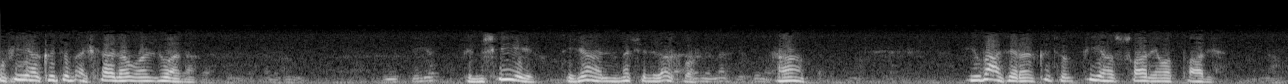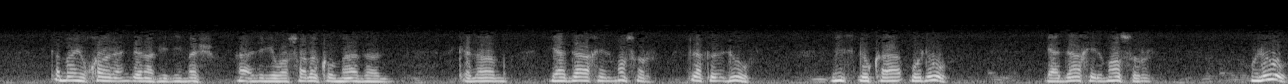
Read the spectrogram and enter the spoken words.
وفيها كتب أشكالها وألوانها في المسكية تجاه المسجد الأكبر. ها. يبعثر الكتب فيها الصالح والطالح. كما يقال عندنا في دمشق ما أدري وصلكم هذا الكلام. يا داخل مصر مثلك ألوف مثلك ألوف يا داخل مصر ألوف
